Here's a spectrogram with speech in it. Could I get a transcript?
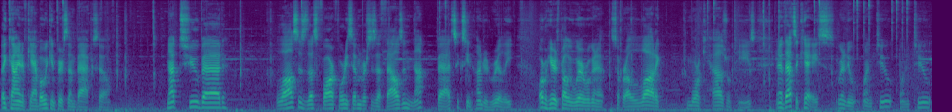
They kind of can, but we can pierce them back, so. Not too bad. Losses thus far, 47 versus 1,000. Not bad. 1,600, really. Over here is probably where we're going to suffer a lot of more casualties. And if that's the case, we're going to do 1, 2, 1, 2,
